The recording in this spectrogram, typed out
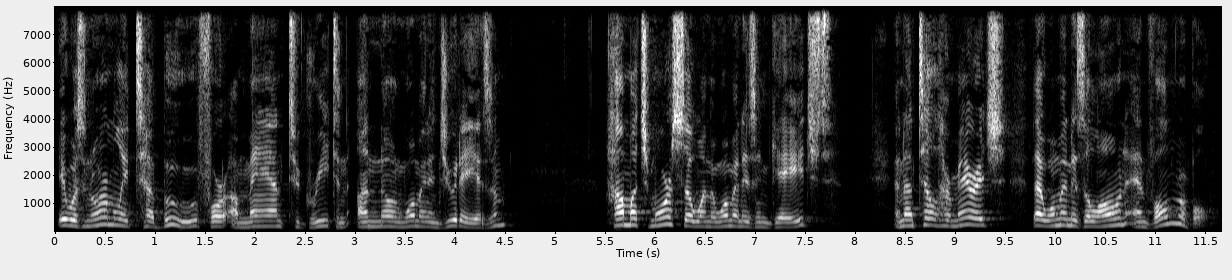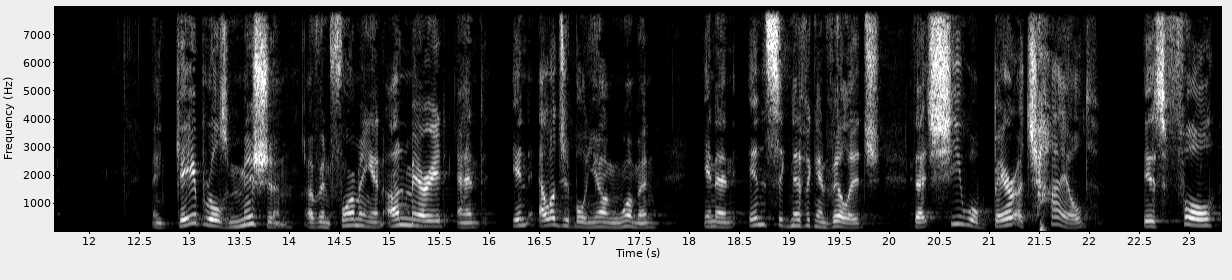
It was normally taboo for a man to greet an unknown woman in Judaism. How much more so when the woman is engaged? And until her marriage, that woman is alone and vulnerable. And Gabriel's mission of informing an unmarried and ineligible young woman in an insignificant village that she will bear a child is full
